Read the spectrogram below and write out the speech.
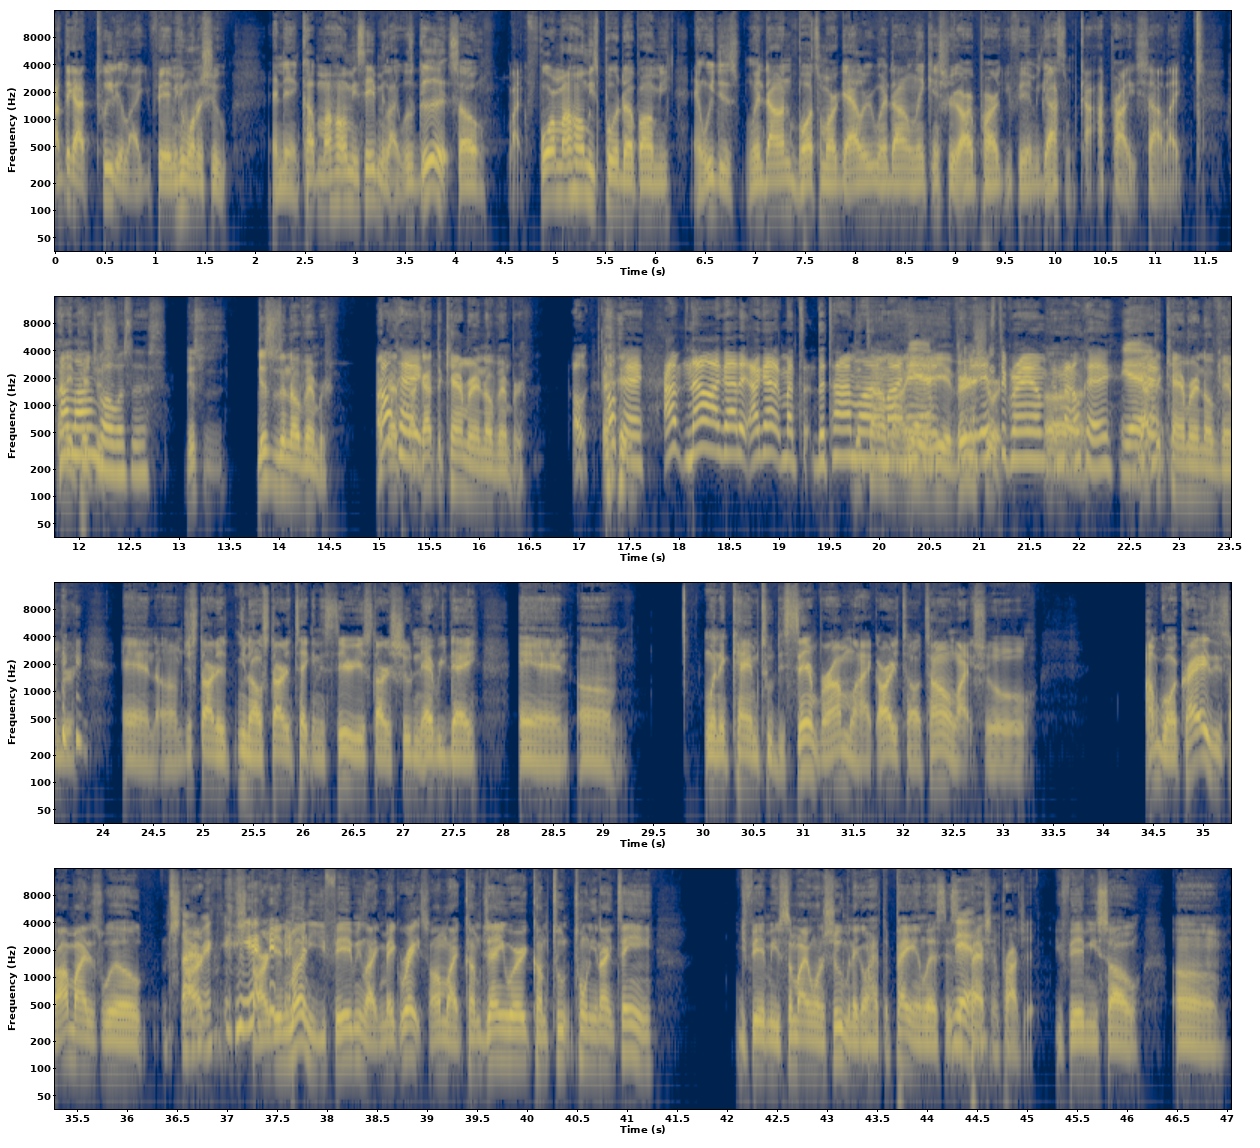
I think I tweeted like, you feel me? He want to shoot. And then a couple of my homies hit me like, what's good? So like four of my homies pulled up on me, and we just went down Baltimore Gallery, went down Lincoln Street Art Park. You feel me? Got some. I probably shot like How hundred long pictures. ago was this? this was this was in November. I got Okay. I got the camera in November. Oh, okay. I'm, now I got it. I got it. My t- the timeline in my head. yeah, yeah, very short. Instagram. in my- Uh, okay. Yeah. Got the camera in November and um, just started, you know, started taking it serious, started shooting every day. And um, when it came to December, I'm like, already told Tone, like, sure, I'm going crazy. So I might as well Start start, making- start getting money. You feel me? Like make rates. So I'm like, come January, come to 2019, you feel me? If somebody want to shoot me, they're gonna have to pay unless it's Yeah. a passion project. You feel me? So um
